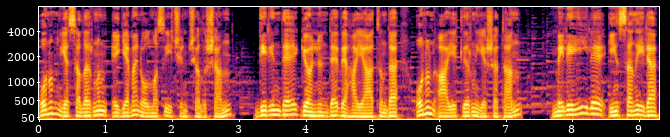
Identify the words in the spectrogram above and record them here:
O'nun yasalarının egemen olması için çalışan, dilinde, gönlünde ve hayatında O'nun ayetlerini yaşatan, meleğiyle, insanıyla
